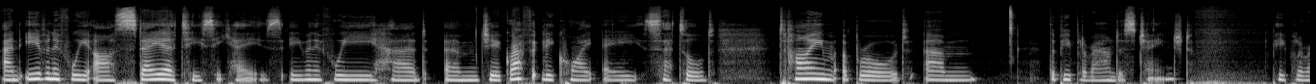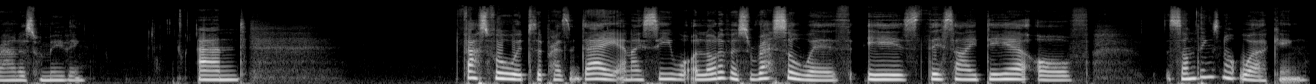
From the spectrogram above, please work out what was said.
And even if we are stayer TCKs, even if we had um, geographically quite a settled time abroad, um, the people around us changed. People around us were moving. And fast forward to the present day, and I see what a lot of us wrestle with is this idea of something's not working,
